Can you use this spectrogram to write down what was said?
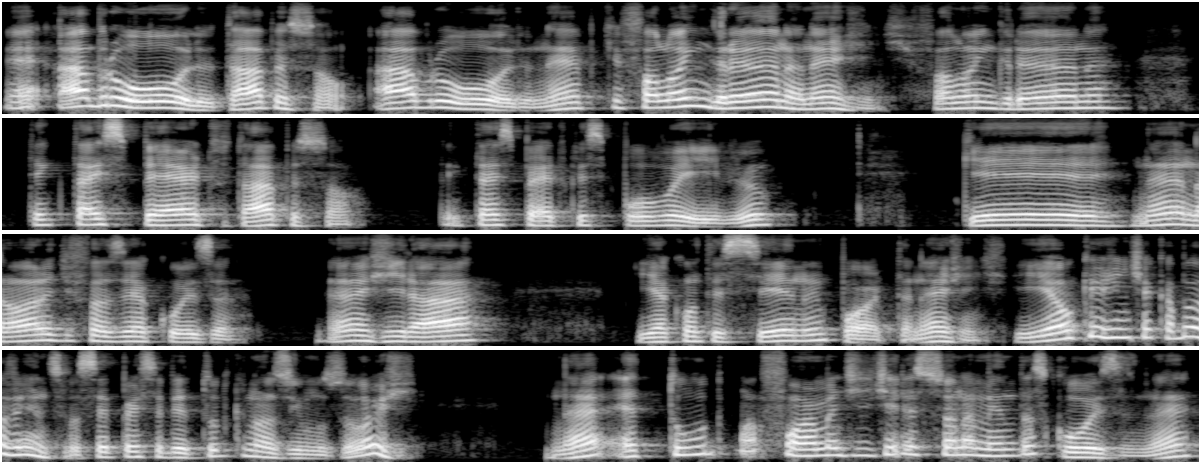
é, abra o olho, tá, pessoal? Abra o olho, né? Porque falou em grana, né, gente? Falou em grana, tem que estar tá esperto, tá, pessoal? Tem que estar tá esperto com esse povo aí, viu? Porque, né, na hora de fazer a coisa né, girar e acontecer, não importa, né, gente? E é o que a gente acaba vendo. Se você perceber tudo que nós vimos hoje, né, é tudo uma forma de direcionamento das coisas, né?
